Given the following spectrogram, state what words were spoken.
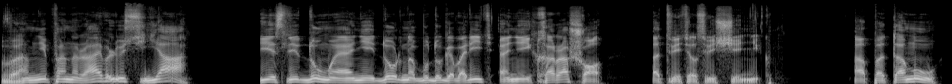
«Вам не понравлюсь я, если, думая о ней дурно, буду говорить о ней хорошо», — ответил священник. «А потому,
